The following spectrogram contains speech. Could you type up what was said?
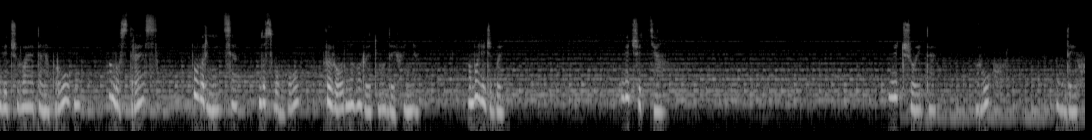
відчуваєте напругу або стрес, поверніться до свого природного ритму дихання або лічби, відчуття. Відчуйте рух вдиху.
